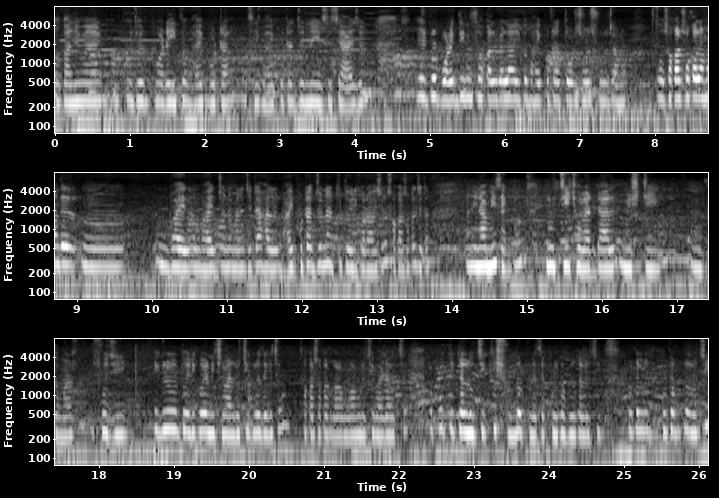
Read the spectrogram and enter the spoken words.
তো কালী মায়ের পুজোর পরেই তো ভাইফোঁটা, সেই ভাইফোঁটার জন্য এসেছে আয়োজন। এরপর পরের দিন সকালবেলা এই তো ভাইফোঁটা তোড়ঝোড় শুরু জানো? তো সকাল সকাল আমাদের ভাই, ভাইয়ের জন্য মানে যেটা হাল ভাই ফোটার জন্য আর কি তৈরি করা হয়েছিল, সকাল সকাল যেটা মানে নিরামিষ একদম। লুচি, ছোলার ডাল, মিষ্টি তোমার সুজি এগুলো তৈরি করে নিচ্ছিলাম আর লুচিগুলো দেখেছ? সকাল সকাল গরম গরম লুচি ভাজা হচ্ছে। আর প্রত্যেকটা লুচি কি সুন্দর ফুলেছে, ফুলকা ফুলকা লুচি। ফুলকা ফুলকা ফুলকা লুচি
